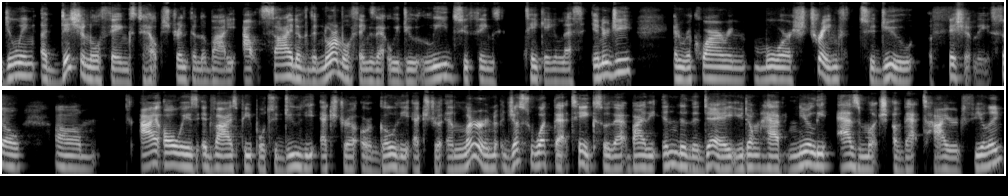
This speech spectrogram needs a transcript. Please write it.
doing additional things to help strengthen the body outside of the normal things that we do lead to things taking less energy and requiring more strength to do efficiently. So, um, I always advise people to do the extra or go the extra and learn just what that takes so that by the end of the day, you don't have nearly as much of that tired feeling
